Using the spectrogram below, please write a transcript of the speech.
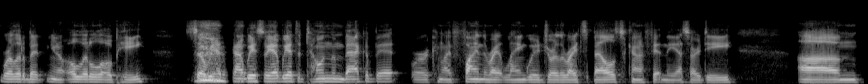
were a little bit you know a little OP. So we had kind of we, so we had, we had to tone them back a bit, or kind of find the right language or the right spells to kind of fit in the SRD. Um,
